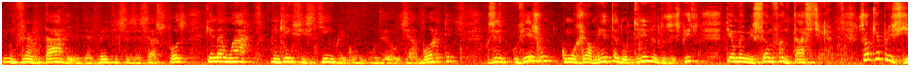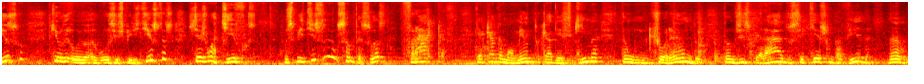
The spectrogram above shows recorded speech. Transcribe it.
enfrentar, evidentemente, esses excessos todos, que não há, ninguém se extingue com o, a morte. Vocês vejam como realmente a doutrina dos espíritos tem uma missão fantástica. Só que é preciso que os espiritistas estejam ativos. Os espiritistas não são pessoas fracas, que a cada momento, cada esquina, estão chorando, estão desesperados, se queixam da vida. Não.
